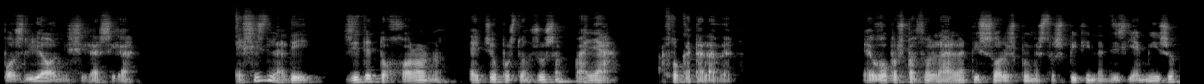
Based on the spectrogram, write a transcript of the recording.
πώς λιώνει σιγά σιγά. Εσείς δηλαδή ζείτε το χρόνο έτσι όπως τον ζούσαν παλιά. Αυτό καταλαβαίνω. Εγώ προσπαθώ λάλα τις ώρες που είμαι στο σπίτι να τις γεμίζω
